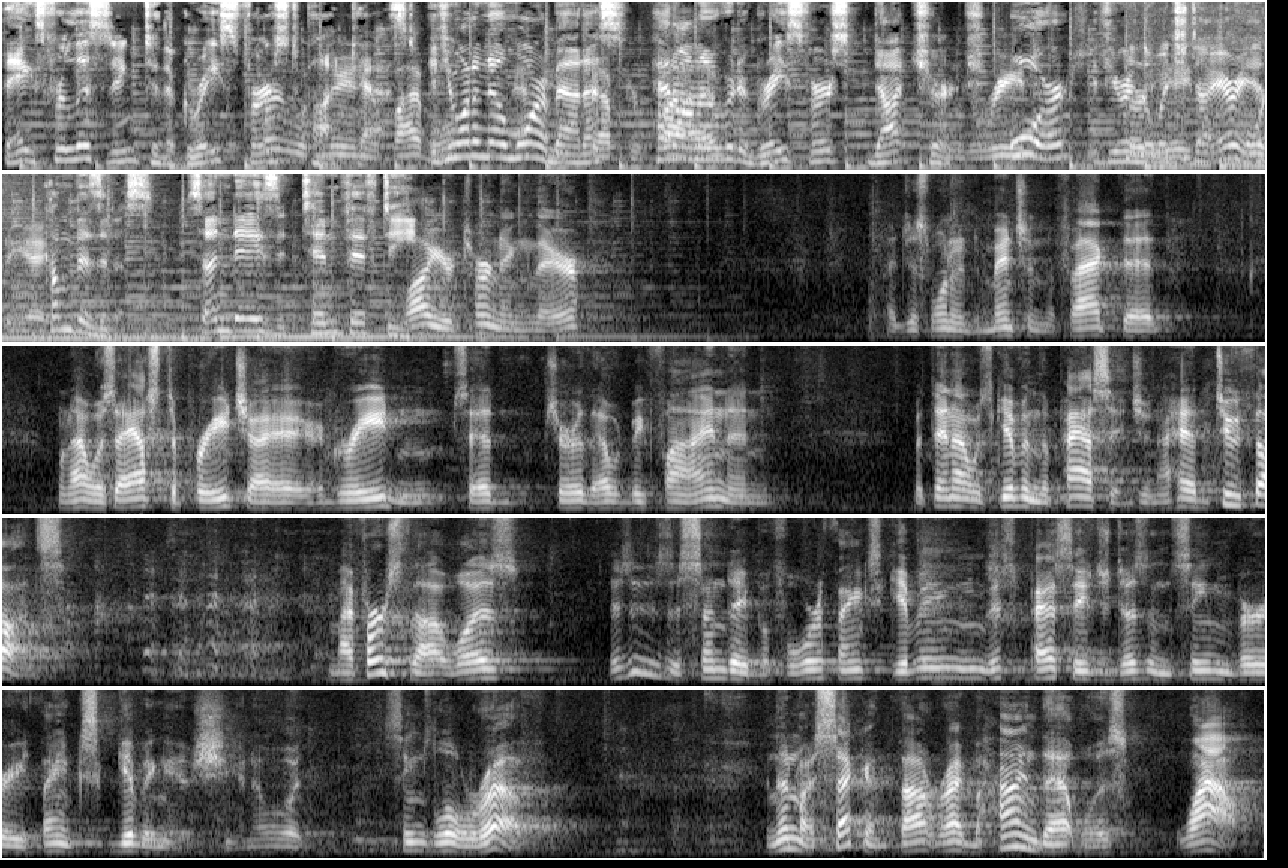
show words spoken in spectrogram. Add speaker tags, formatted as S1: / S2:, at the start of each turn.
S1: Thanks for listening to the Grace First
S2: Turn with me in your
S1: podcast. If you want to know more about us, head on over to gracefirst.church. Or if you're in the Wichita area, come visit us. Sundays at 10:15.
S2: While you're turning there, I just wanted to mention the fact that when I was asked to preach, I agreed and said, sure, that would be fine. And, but then I was given the passage, and I had two thoughts. My first thought was, this is the Sunday before Thanksgiving. This passage doesn't seem very Thanksgiving-ish, you know, it seems a little rough. And then my second thought right behind that was, wow,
